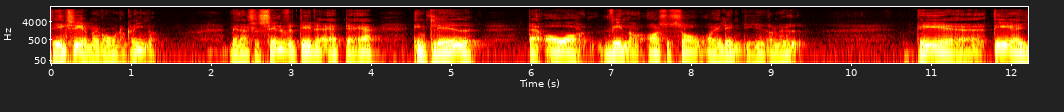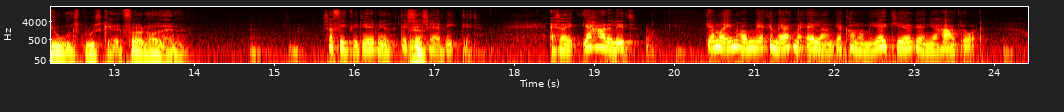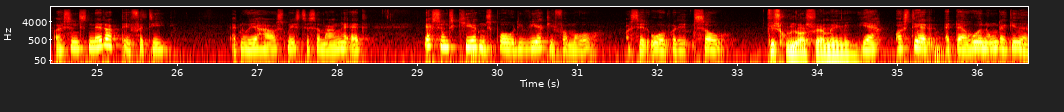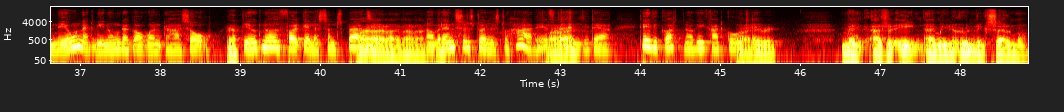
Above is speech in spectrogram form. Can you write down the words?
Det er ikke sikkert, at man går rundt og griner. Men altså selve dette, at der er en glæde, der overvinder også sorg og elendighed og nød. Det, det er julens budskab, før noget andet. Så fik vi det med. Det synes ja. jeg er vigtigt. Altså, jeg har det lidt... Jeg må indrømme, jeg kan mærke med alderen, jeg kommer mere i kirke, end jeg har gjort. Og jeg synes netop, det er fordi, at nu jeg har også mistet så mange, at jeg synes, kirkens sprog, de virkelig formår at sætte ord på det sorg, det skulle jo også være meningen. Ja, også det, at, der er overhovedet nogen, der gider nævne, at vi er nogen, der går rundt og har sorg. Ja. Det er jo ikke noget, folk ellers sådan spørger nej, til. Nej, nej, nej, nej. Nå, hvordan synes du ellers, du har det efter nej, alle de der... Det er vi godt nok ikke ret gode nej, til. det er vi ikke. Men nej. altså en af mine yndlingssalmer,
